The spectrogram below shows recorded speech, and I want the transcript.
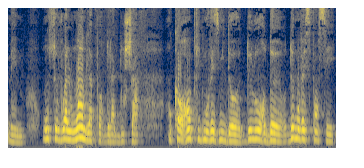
même. On se voit loin de la porte de la doucha, encore rempli de mauvaises midotes, de lourdeur, de mauvaises pensées,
